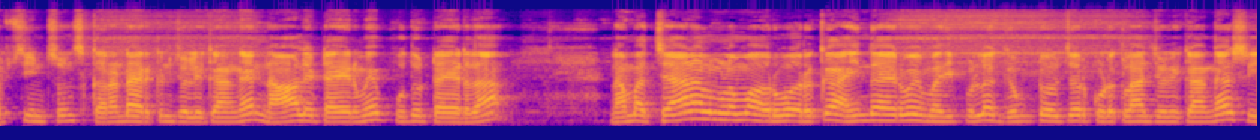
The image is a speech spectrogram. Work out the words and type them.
எஃப்சி இன்சூரன்ஸ் கரண்டாக இருக்குன்னு சொல்லியிருக்காங்க நாலு டயருமே புது டயர் தான். நம்ம சேனல் மூலமாக வருவோருக்கு ஐந்தாயிரம் ரூபாய் மதிப்புள்ள கிஃப்ட் வவுச்சர் கொடுக்கலான்னு சொல்லியிருக்காங்க ஸ்ரீ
